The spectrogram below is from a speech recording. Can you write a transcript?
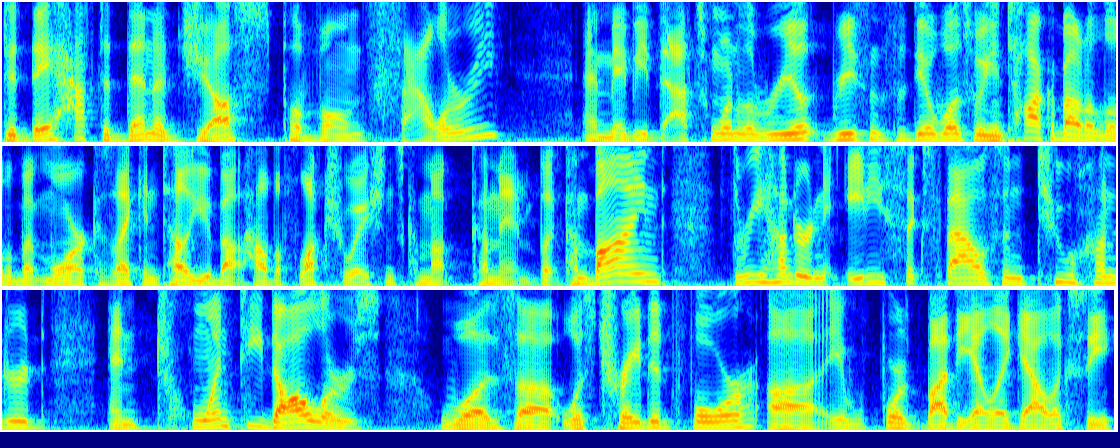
did they have to then adjust Pavón's salary? And maybe that's one of the real reasons the deal was. We can talk about it a little bit more because I can tell you about how the fluctuations come up come in. But combined, three hundred eighty six thousand two hundred and twenty dollars was uh, was traded for uh, for by the LA Galaxy,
